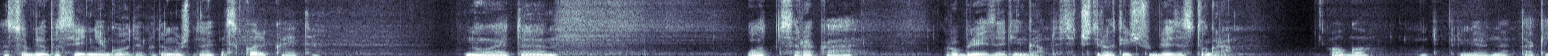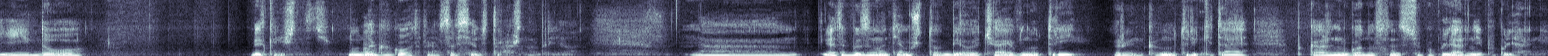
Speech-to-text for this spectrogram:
Особенно последние годы, потому что... Сколько это? Ну, это от 40 рублей за 1 грамм. То есть от 4 тысяч рублей за 100 грамм. Ого. Вот примерно так. И до бесконечности. Ну, до какого-то прям совсем страшного предела. А, это вызвано тем, что белый чай внутри рынка, внутри Китая, каждым годом становится все популярнее и популярнее.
